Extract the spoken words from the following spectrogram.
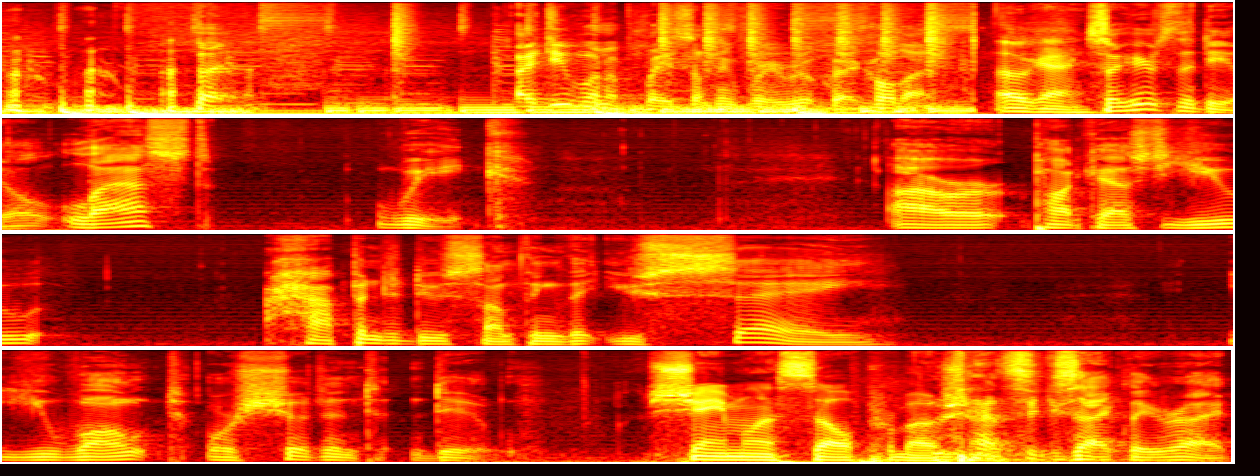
but I do want to play something for you real quick. Hold on. Okay. So here's the deal. Last week, our podcast, you happened to do something that you say you won't or shouldn't do. Shameless self promotion. That's exactly right.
